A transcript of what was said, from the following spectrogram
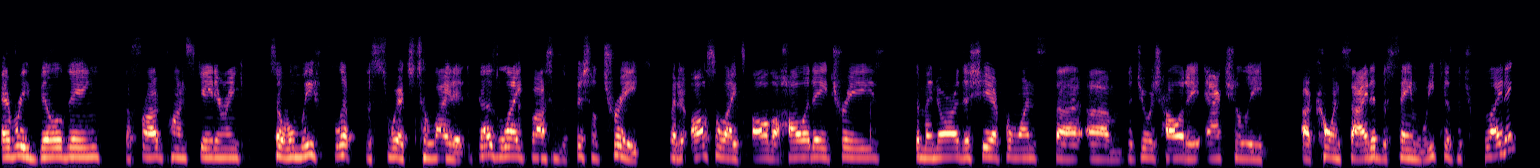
every building, the Frog Pond skating rink. So when we flip the switch to light it, it does light Boston's official tree, but it also lights all the holiday trees. The menorah this year, for once, the um, the Jewish holiday actually uh, coincided the same week as the tree lighting.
